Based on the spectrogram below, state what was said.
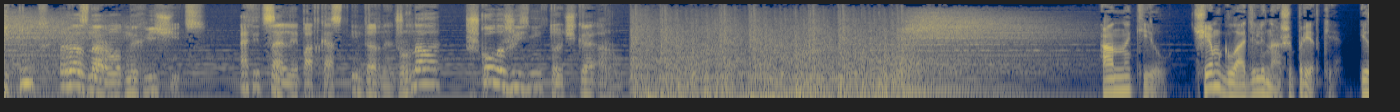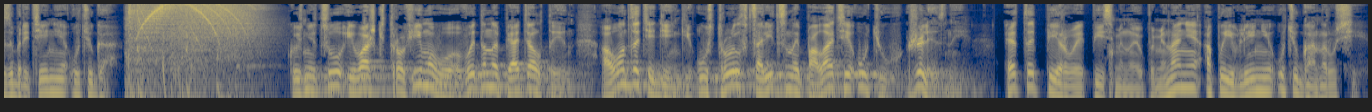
Институт разнородных вещиц. Официальный подкаст интернет-журнала школа жизни .ру. Анна Килл. Чем гладили наши предки? Изобретение утюга. Кузнецу Ивашке Трофимову выдано пять алтын, а он за те деньги устроил в царицыной палате утюг железный. Это первое письменное упоминание о появлении утюга на Руси.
